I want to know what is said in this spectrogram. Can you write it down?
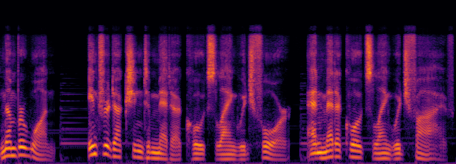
Number 1. Introduction to MetaQuotes Language 4 and MetaQuotes Language 5.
